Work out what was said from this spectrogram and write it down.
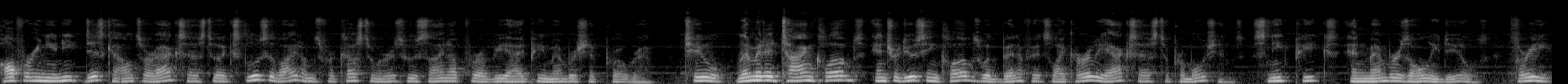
offering unique discounts or access to exclusive items for customers who sign up for a VIP membership program. 2. Limited time clubs introducing clubs with benefits like early access to promotions, sneak peeks, and members only deals. 3.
